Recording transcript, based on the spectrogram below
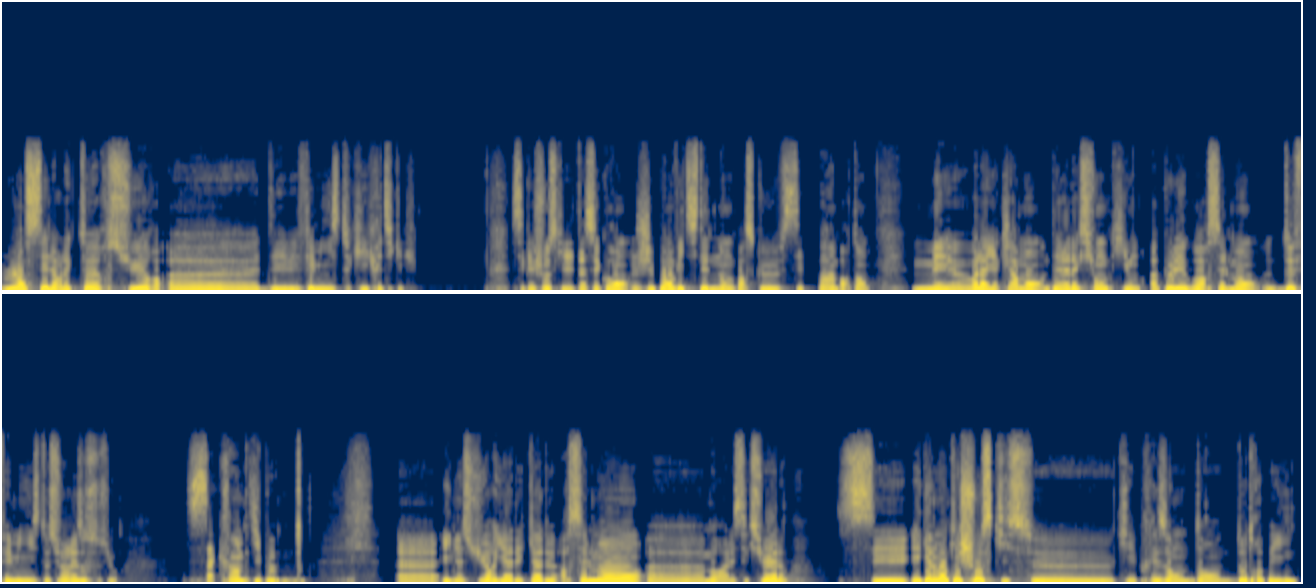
lancé leurs lecteurs sur euh, des féministes qui les critiquaient. C'est quelque chose qui est assez courant. J'ai pas envie de citer de nom parce que c'est pas important, mais voilà, il y a clairement des rédactions qui ont appelé au harcèlement de féministes sur les réseaux sociaux. Ça craint un petit peu. Euh, et bien sûr, il y a des cas de harcèlement euh, moral et sexuel. C'est également quelque chose qui, est présent dans d'autres pays.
